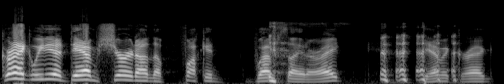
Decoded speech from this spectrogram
Greg. We need a damn shirt on the fucking website. all right. Damn it, Greg.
